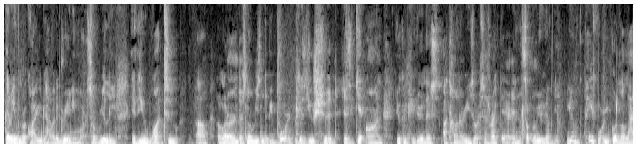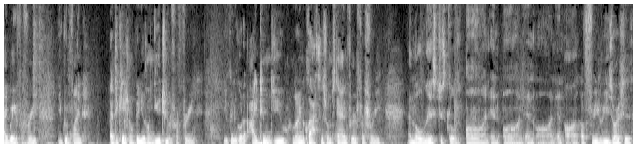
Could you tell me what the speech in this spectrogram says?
they don't even require you to have a degree anymore. So really, if you want to um, learn, there's no reason to be bored because you should just get on your computer and there's a ton of resources right there. And some of them you have, you have to pay for. You can go to the library for free. You can find educational videos on YouTube for free. You can go to iTunes U, learn classes from Stanford for free. And the list just goes on and on and on and on of free resources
